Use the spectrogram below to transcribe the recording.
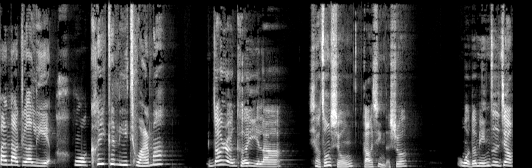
搬到这里。我可以跟你一起玩吗？当然可以啦！小棕熊高兴地说：“我的名字叫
